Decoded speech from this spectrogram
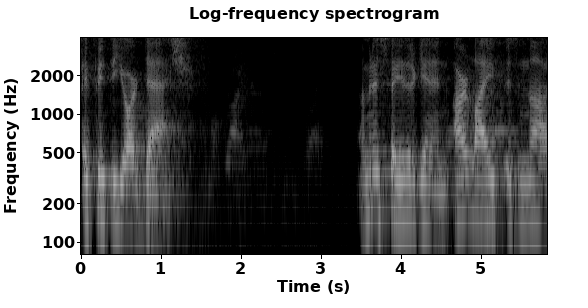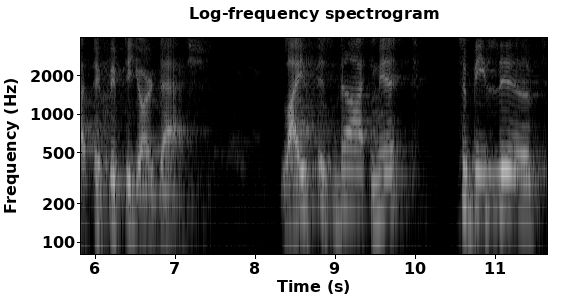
a 50 yard dash. I'm going to say that again. Our life is not a 50 yard dash. Life is not meant to be lived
